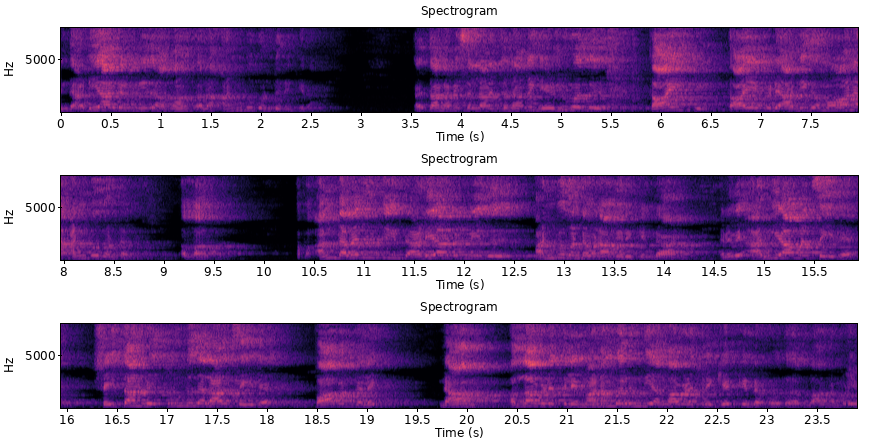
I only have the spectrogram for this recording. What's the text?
இந்த அடியார்கள் மீது அல்லாஹால அன்பு கொண்டிருக்கிறான். அதுதான் நபி சொல்லான்னு சொன்னாங்க எழுபது தாய்க்கு தாயை விட அதிகமான அன்பு கொண்டது அல்லாஹ் அப்போ அந்த அளவிற்கு இந்த அடியார்கள் மீது அன்பு கொண்டவனாக இருக்கின்றான். எனவே அறியாமல் செய்த ஷைத்தானுடைய தூண்டுதலால் செய்த பாவங்களை நாம் அல்லாவிடத்திலே மனம் வருந்தி அல்லாவிடத்திலே கேட்கின்ற போது அல்லாஹ் நம்முடைய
